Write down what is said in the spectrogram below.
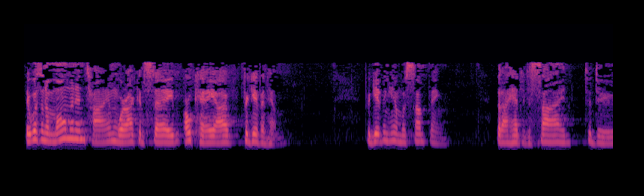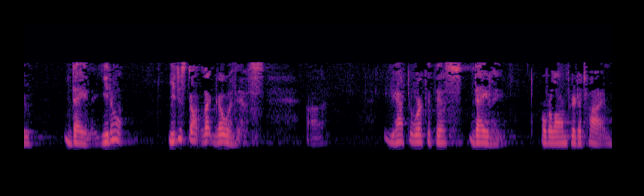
There wasn't a moment in time where I could say, okay, I've forgiven him. Forgiving him was something that I had to decide to do daily. You don't, you just don't let go of this. Uh, you have to work at this daily over a long period of time.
